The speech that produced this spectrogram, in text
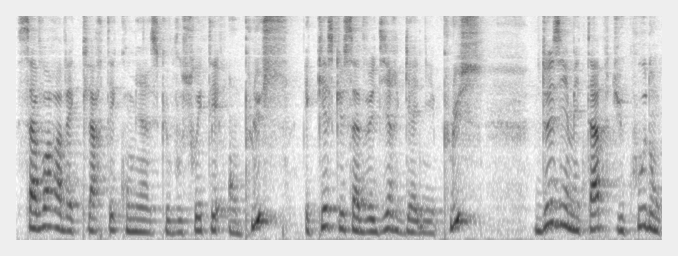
savoir avec clarté combien est-ce que vous souhaitez en plus et qu'est-ce que ça veut dire gagner plus. Deuxième étape, du coup, donc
